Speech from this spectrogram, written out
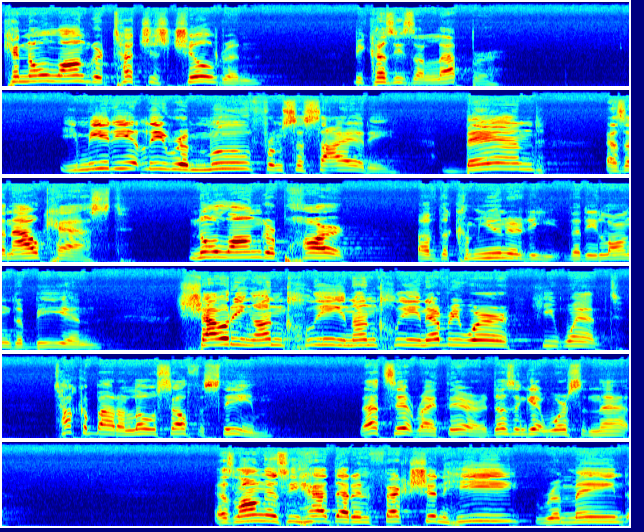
can no longer touch his children because he's a leper. Immediately removed from society, banned as an outcast, no longer part of the community that he longed to be in, shouting unclean, unclean everywhere he went. Talk about a low self esteem. That's it right there. It doesn't get worse than that. As long as he had that infection, he remained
